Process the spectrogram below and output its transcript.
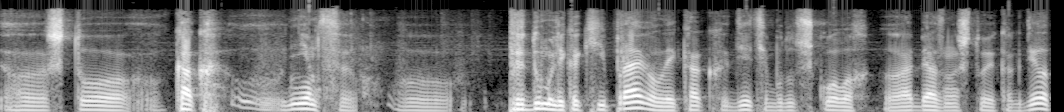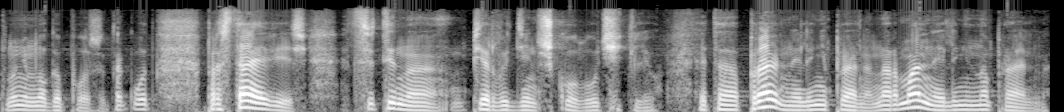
э, что как немцы э, придумали, какие правила и как дети будут в школах э, обязаны что и как делать, но немного позже. Так вот, простая вещь. Цветы на первый день в школу учителю. Это правильно или неправильно? Нормально или не неправильно?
